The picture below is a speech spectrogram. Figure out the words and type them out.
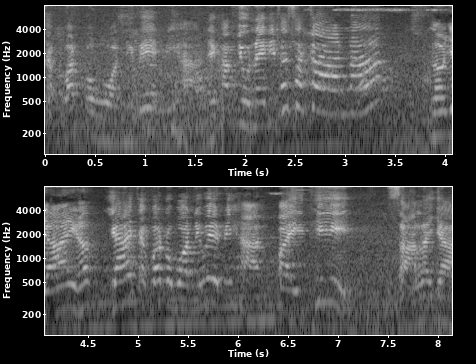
จากวัดประวรนิเวศวิหารนะครับ อยู่ในนิทรรศการนะ เราย้ายครับย้ายจากวัดประวรนิเวศวิหารไปที่สารยา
